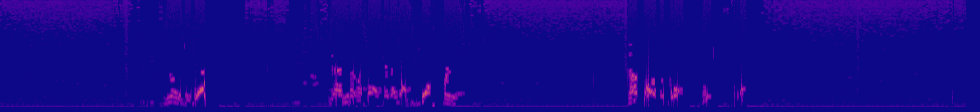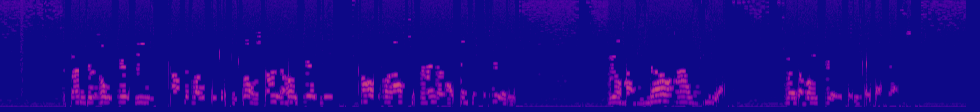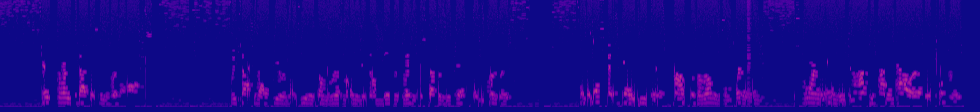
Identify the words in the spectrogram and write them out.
Constant love and control. The Son and the Holy Spirit means for us to surrender our sense of security. We will have no idea where the Holy Spirit is going to take us next. There's stories about this in the book of Acts. We've talked about a few of them. Peter's on the road minding his own business, waiting for supper to be hungry. And the next he's in the house of a Roman centurion, foreign enemies and occupying power of his country,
